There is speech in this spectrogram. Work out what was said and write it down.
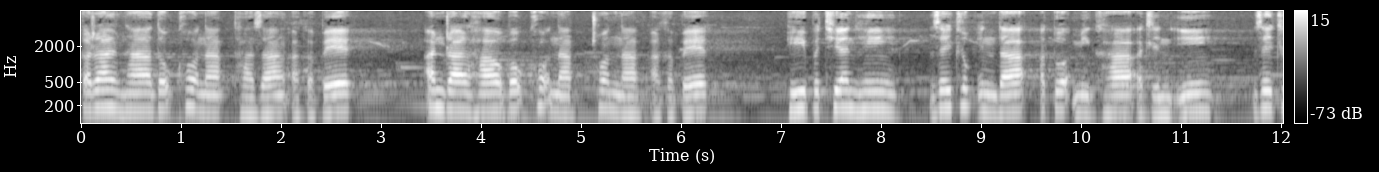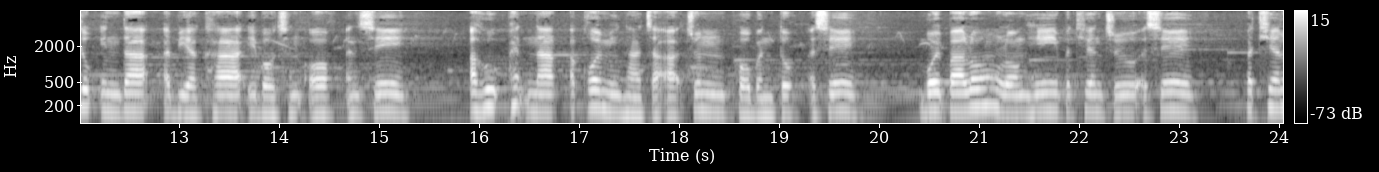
karal na do kho nak thazang akapek anral hau bo kho nak thon nak akapek hi pathian hi zaitluk inda atua mi kha atlin i zaitluk inda abia kha ibo chan ok an si ahu phet nak akoi mi na cha a chun pho bantuk ase boi pa long long hi pathian chu ase ปะเทียน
